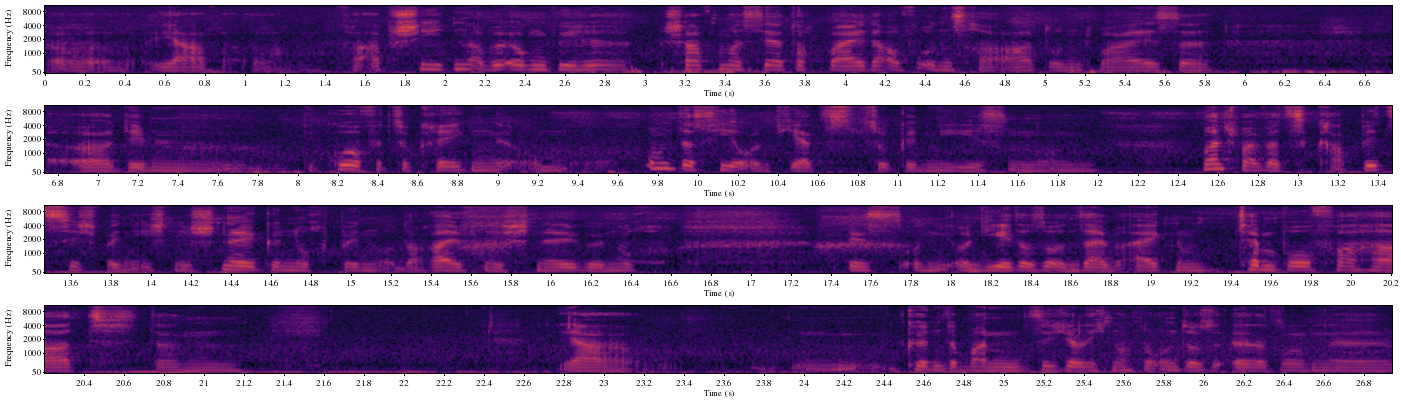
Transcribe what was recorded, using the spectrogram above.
äh, ja, verabschieden. Aber irgendwie schaffen wir es ja doch beide auf unsere Art und Weise, äh, den, die Kurve zu kriegen, um, um das Hier und Jetzt zu genießen. Und manchmal wird es krabitzig, wenn ich nicht schnell genug bin oder Ralf nicht schnell genug ist und, und jeder so in seinem eigenen Tempo verharrt, dann ja, könnte man sicherlich noch eine, Unters äh, so eine,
